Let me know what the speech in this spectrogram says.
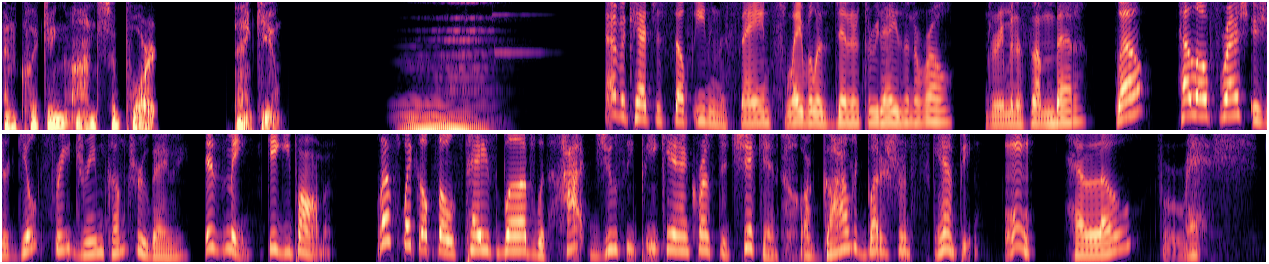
and clicking on support. Thank you. Ever catch yourself eating the same flavorless dinner three days in a row? Dreaming of something better? Well, HelloFresh is your guilt free dream come true, baby. It's me, Keke Palmer. Let's wake up those taste buds with hot, juicy pecan crusted chicken or garlic butter shrimp scampi. Mm. Hello Fresh.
